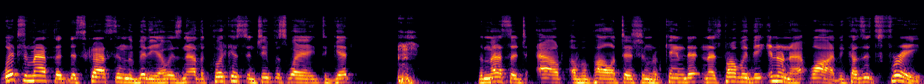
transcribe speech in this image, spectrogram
Which method discussed in the video is now the quickest and cheapest way to get the message out of a politician or candidate? And that's probably the internet. Why? Because it's free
